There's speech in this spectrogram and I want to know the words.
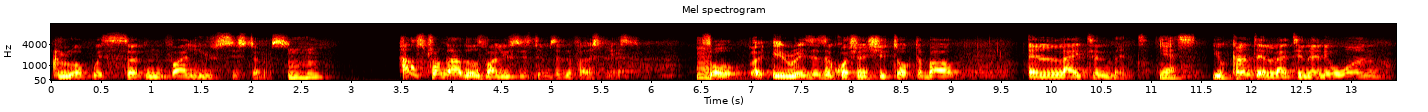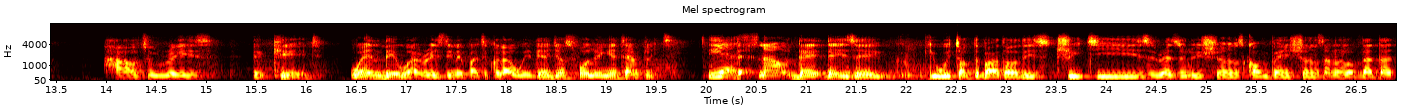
grew up with certain value systems. Mm -hmm. how strong are those value systems in the first place? Mm. So uh, it raises a question she talked about enlightenment. Yes. You can't enlighten anyone how to raise a kid when they were raised in a particular way. They're just following a template. Yes. Now, there, there is a, we talked about all these treaties, resolutions, conventions, and all of that that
